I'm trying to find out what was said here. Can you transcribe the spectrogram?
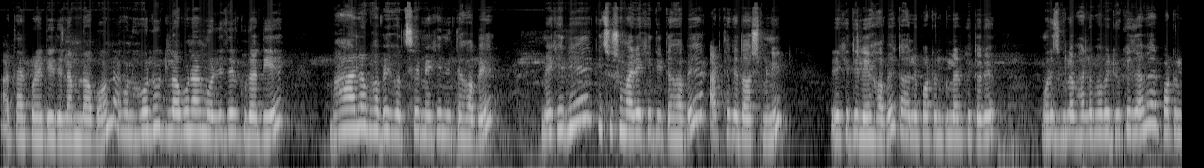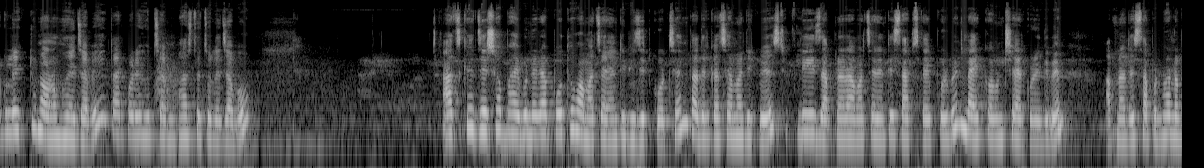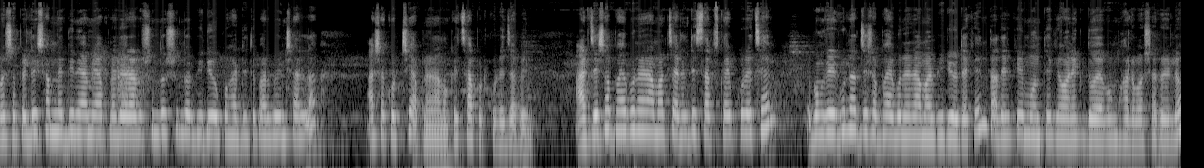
আর তারপরে দিয়ে দিলাম লবণ। এখন হলুদ, লবণ আর মরিচের গুঁড়া দিয়ে ভালোভাবে হচ্ছে মেখে নিতে হবে। মেখে নিয়ে কিছু সময় রেখে দিতে হবে, আট থেকে দশ মিনিট। রেখে দিলেই হবে, তাহলে পটলগুলোর ভেতরে মরিচগুলো ভালোভাবে ঢুকে যাবে আর পটলগুলো একটু নরম হয়ে যাবে। তারপরে হচ্ছে আমি ভাজতে চলে যাব। আজকে যেসব ভাই বোনেরা প্রথম আমার চ্যানেলটি ভিজিট করছেন, তাদের কাছে আমার রিকোয়েস্ট, প্লিজ আপনারা আমার চ্যানেলটি সাবস্ক্রাইব করবেন, লাইক, কমেন্ট, শেয়ার করে দিবেন। আপনাদের সাপোর্ট, ভালোবাসা পেলে সামনের দিনে আমি আপনাদের আরও সুন্দর সুন্দর ভিডিও উপহার দিতে পারব ইনশাল্লাহ। আশা করছি আপনারা আমাকে সাপোর্ট করে যাবেন। আর যেসব ভাই বোনেরা আমার চ্যানেলটি সাবস্ক্রাইব করেছেন এবং রেগুলার যেসব ভাই বোনেরা আমার ভিডিও দেখেন, তাদেরকে মন থেকে অনেক দোয়া এবং ভালোবাসা রইল।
